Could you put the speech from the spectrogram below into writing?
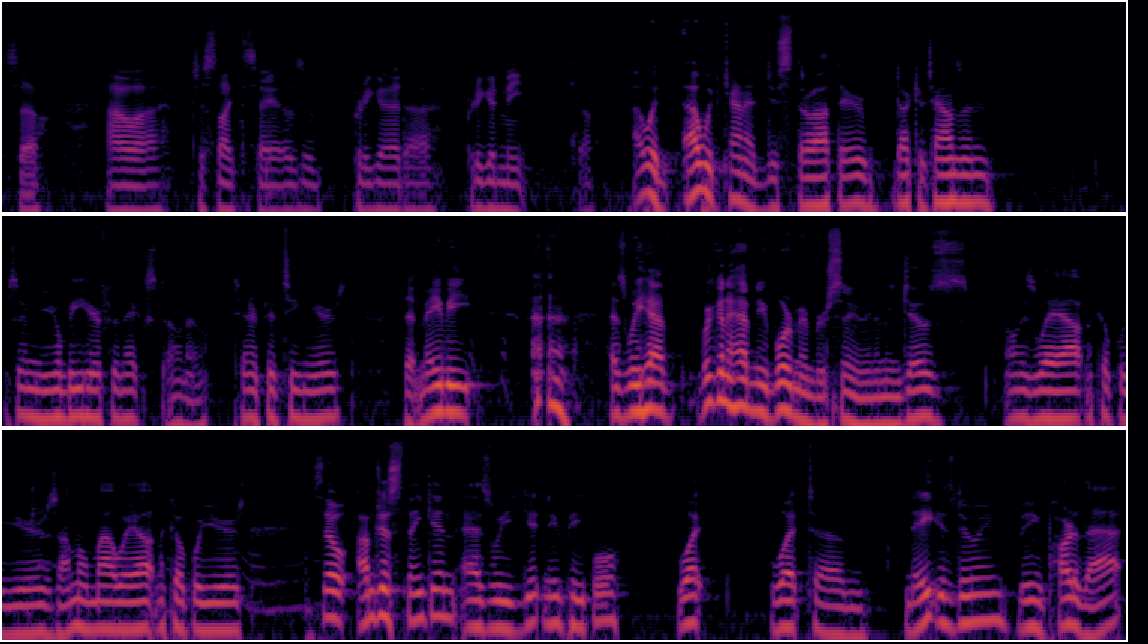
So, I'll uh, just like to say it was a pretty good, uh, pretty good meet. So. I would I would kind of just throw out there, Dr. Townsend, assuming you're gonna be here for the next I don't know ten or fifteen years, that maybe as we have we're gonna have new board members soon. I mean, Joe's on his way out in a couple of years. I'm on my way out in a couple of years. So I'm just thinking as we get new people, what what um, Nate is doing, being part of that,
